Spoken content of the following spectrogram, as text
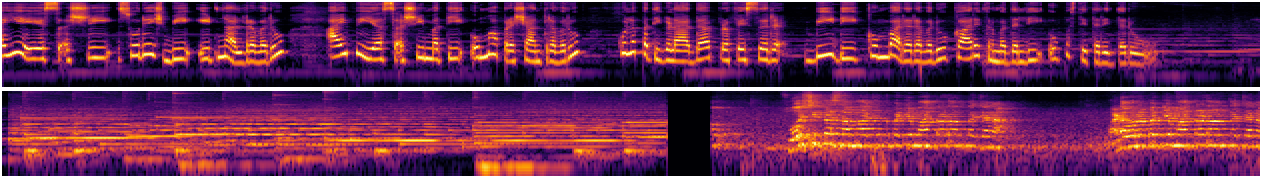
ಐಎಎಸ್ ಶ್ರೀ ಸುರೇಶ್ ಬಿ ಇಟ್ನಾಳ್ರವರು, ಐಪಿಎಸ್ ಶ್ರೀಮತಿ ಉಮಾ ಪ್ರಶಾಂತ್ರವರು, ಕುಲಪತಿಗಳಾದ ಪ್ರೊಫೆಸರ್ ಬಿ ಡಿ ಕುಂಬಾರರವರು ಕಾರ್ಯಕ್ರಮದಲ್ಲಿ ಉಪಸ್ಥಿತರಿದ್ದರು. ಶೋಷಿತ ಸಮಾಜದ ಬಗ್ಗೆ ಮಾತಾಡುವಂತ ಜನ, ಬಡವರ ಬಗ್ಗೆ ಮಾತಾಡುವಂತ ಜನ,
